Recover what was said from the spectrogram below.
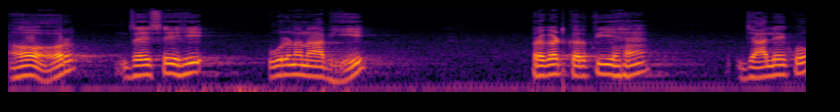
और जैसे ही उर्णनाभि प्रकट करती है जाले को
